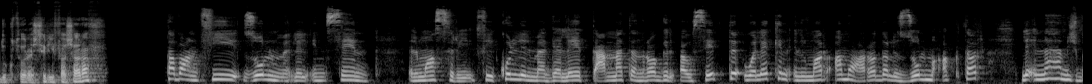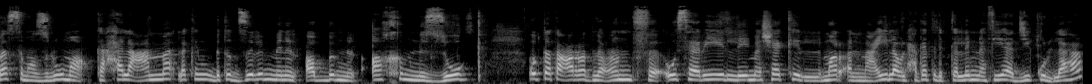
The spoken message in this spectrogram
دكتورة شريفة شرف. طبعا في ظلم للإنسان المصري في كل المجالات عامة راجل أو ست ولكن المرأة معرضة للظلم أكتر لأنها مش بس مظلومة كحالة عامة لكن بتتظلم من الأب من الأخ من الزوج. وبتتعرض لعنف أسري لمشاكل المرأة المعيلة والحاجات اللي اتكلمنا فيها دي كلها.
